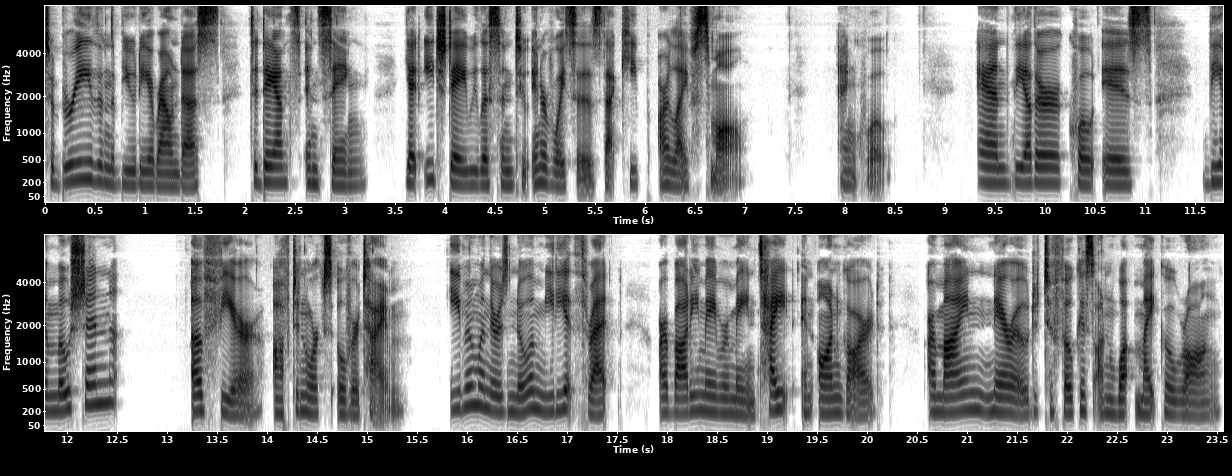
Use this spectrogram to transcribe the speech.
to breathe in the beauty around us to dance and sing. Yet each day we listen to inner voices that keep our life small. End quote and the other quote is The emotion of fear often works overtime. Even when there is no immediate threat, our body may remain tight and on guard, our mind narrowed to focus on what might go wrong.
